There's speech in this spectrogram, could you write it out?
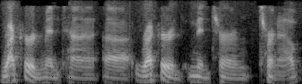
record midtime uh, record midterm turnout,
